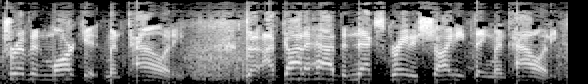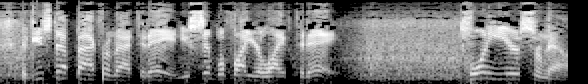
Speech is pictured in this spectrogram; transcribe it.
driven market mentality, the I've got to have the next greatest shiny thing mentality. If you step back from that today and you simplify your life today, 20 years from now,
